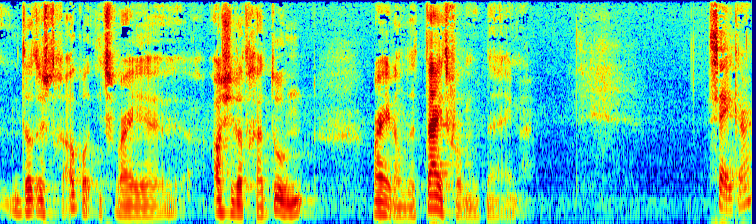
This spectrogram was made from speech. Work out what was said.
dat is toch ook wel iets waar je, als je dat gaat doen, waar je dan de tijd voor moet nemen. Zeker.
